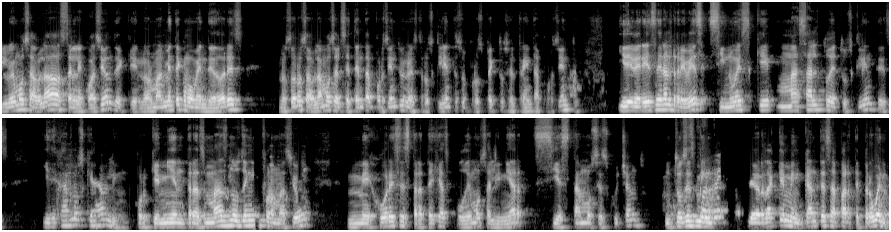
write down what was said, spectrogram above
lo hemos hablado hasta en la ecuación de que normalmente como vendedores nosotros hablamos el 70% y nuestros clientes o prospectos el 30%. Y debería ser al revés, si no es que más alto de tus clientes y dejarlos que hablen, porque mientras más nos den información, mejores estrategias podemos alinear si estamos escuchando. Entonces, de verdad que me encanta esa parte. Pero bueno,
